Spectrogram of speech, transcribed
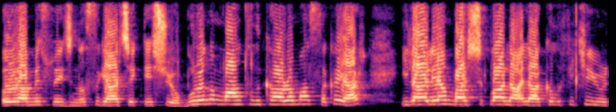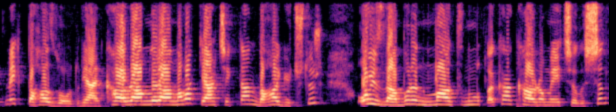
öğrenme süreci nasıl gerçekleşiyor buranın mantığını kavramazsak eğer ilerleyen başlıklarla alakalı fikir yürütmek daha zordur. Yani kavramları anlamak gerçekten daha güçtür. O yüzden buranın mantığını mutlaka kavramaya çalışın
